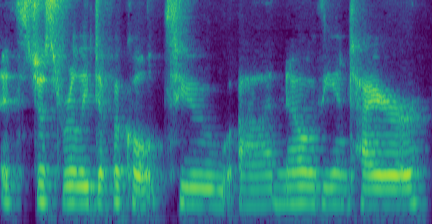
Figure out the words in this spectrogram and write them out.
It's just really difficult to uh, know the entire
